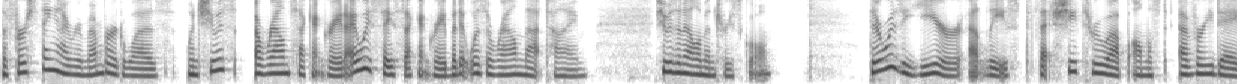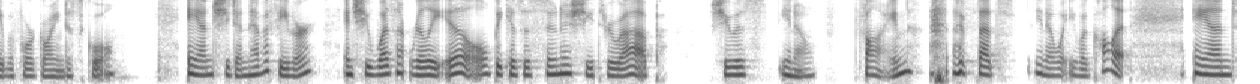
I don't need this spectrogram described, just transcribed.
the first thing I remembered was when she was around second grade. I always say second grade, but it was around that time. She was in elementary school. There was a year, at least, that she threw up almost every day before going to school. And she didn't have a fever and she wasn't really ill because as soon as she threw up, she was, you know, fine, if that's, you know, what you would call it. And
